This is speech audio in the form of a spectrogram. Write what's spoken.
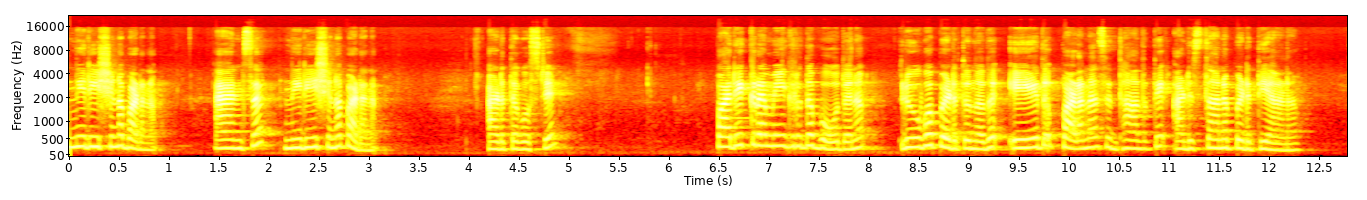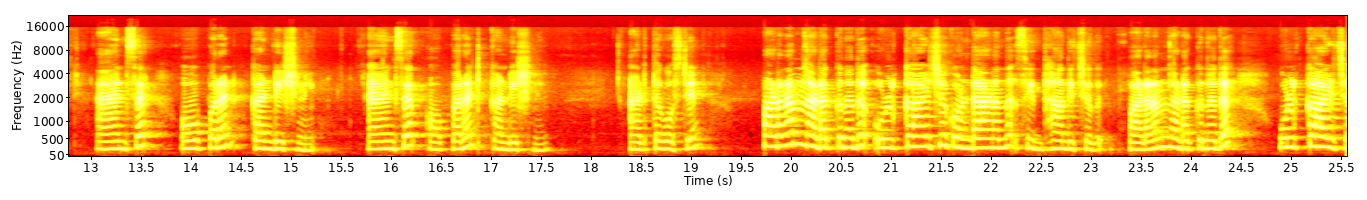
നിരീക്ഷണ പഠനം. ആൻസർ നിരീക്ഷണ പഠനം. അടുത്ത ക്വസ്റ്റ്യൻ. പരിക്രമീകൃത ബോധനം രൂപപ്പെടുത്തുന്നത് ഏത് പഠന സിദ്ധാന്തത്തെ അടിസ്ഥാനപ്പെടുത്തിയാണ്? Answer operant conditioning. Answer operant conditioning. അടുത്ത ക്വസ്റ്റ്യൻ. പഠനം നടക്കുന്നത് ഉൾക്കാഴ്ച കൊണ്ടാണെന്ന് സിദ്ധാന്തിച്ചത്. പഠനം നടക്കുന്നത് ഉൾക്കാഴ്ച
